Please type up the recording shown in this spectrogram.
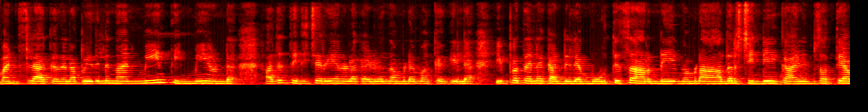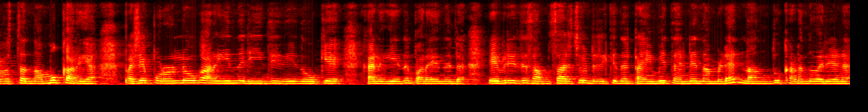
മനസ്സിലാക്കുന്നില്ല. അപ്പോൾ ഇതിൽ നന്മയും തിന്മയും ഉണ്ട്. അത് തിരിച്ചറിയാനുള്ള കഴിവ് നമ്മുടെ മക്കൾക്കില്ല. ഇപ്പോൾ തന്നെ കണ്ടില്ലേ മൂർത്തി സാറിന്റെയും നമ്മുടെ ആദർശിന്റെയും കാര്യം സത്യാവസ്ഥ നമുക്കറിയാം. പക്ഷേ പുറം ലോകം അറിയുന്ന രീതിയിൽ നോക്കിയേ കനകയെന്ന് പറയുന്നുണ്ട്. ഇവരിത് സംസാരിച്ചുകൊണ്ടിരിക്കുന്ന ടൈമിൽ തന്നെ നമ്മുടെ നന്ദു കടന്നു വരികയാണ്.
